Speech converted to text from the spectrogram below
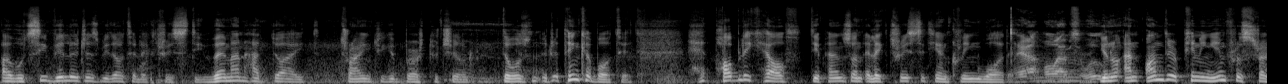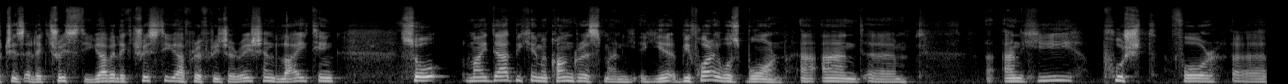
I would see villages without electricity. Women had died trying to give birth to children. There was think about it. Public health depends on electricity and clean water. Yeah, oh, absolutely. You know, and underpinning infrastructure is electricity. You have electricity, you have refrigeration, lighting. So my dad became a congressman a year before I was born, uh, and um, and he pushed for uh,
